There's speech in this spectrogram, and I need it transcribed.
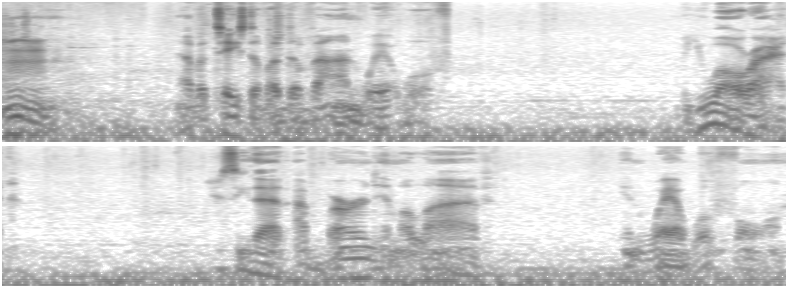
Mm. Have a taste of a divine werewolf. Are you alright? You see that? I burned him alive. in werewolf form.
